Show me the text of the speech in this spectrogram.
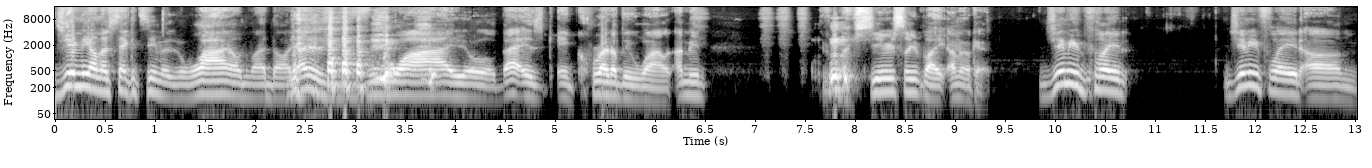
Jimmy on the second team is wild, my dog. That is wild. That is incredibly wild. I mean, like seriously, like I mean, okay. Jimmy played. Jimmy played. Um,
